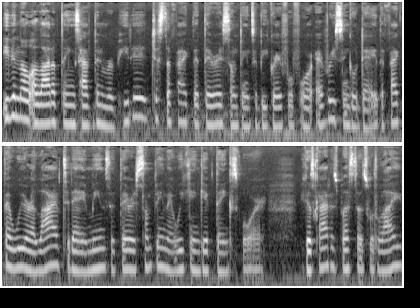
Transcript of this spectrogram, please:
even though a lot of things have been repeated, just the fact that there is something to be grateful for every single day, the fact that we are alive today means that there is something that we can give thanks for. Because God has blessed us with life,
